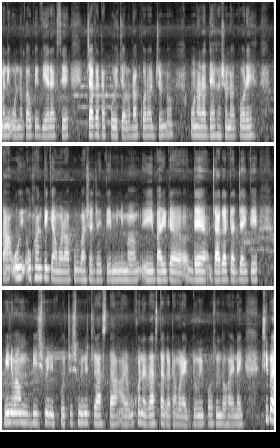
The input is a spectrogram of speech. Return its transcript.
মানে অন্য কাউকে দিয়ে রাখছে জায়গাটা পরিচালনা করার জন্য। ওনারা দেখাশোনা করে। তা ওই, ওখান থেকে আমার আপুর বাসা যাইতে মিনিমাম এই বাড়িটা দেয়া জায়গাটা যাইতে মিনিমাম বিশ মিনিট, পঁচিশ মিনিট রাস্তা। আর ওখানের রাস্তাঘাট আমার একদমই পছন্দ হয় নাই। চিপা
